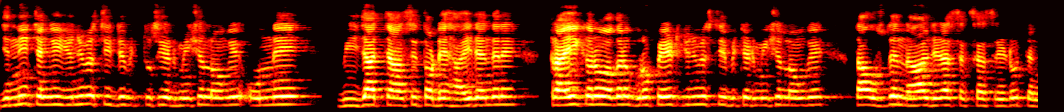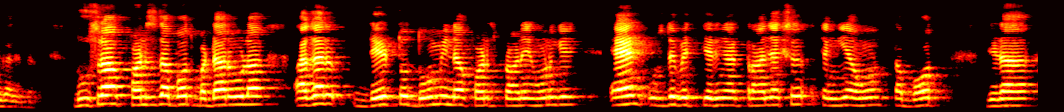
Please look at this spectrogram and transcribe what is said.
ਜਿੰਨੀ ਚੰਗੀ ਯੂਨੀਵਰਸਿਟੀ ਦੇ ਵਿੱਚ ਤੁਸੀਂ ਐਡਮਿਸ਼ਨ ਲਓਗੇ ਉਨੇ ਵੀਜ਼ਾ ਚਾਂਸਸ ਤੁਹਾਡੇ ਹਾਈ ਰਹਿੰਦੇ ਨੇ। ਟਰਾਈ ਕਰੋ, ਅਗਰ ਗਰੁੱਪ 8 ਯੂਨੀਵਰਸਿਟੀ ਵਿੱਚ ਐਡਮਿਸ਼ਨ ਲਓਗੇ ਤਾਂ ਉਸ ਦੇ ਨਾਲ ਜਿਹੜਾ ਸਕਸੈਸ ਰੇਟ ਉਹ ਚੰਗਾ ਰਹਿੰਦਾ। ਦੂਸਰਾ ਫੰਡਸ ਦਾ ਬਹੁਤ ਵੱਡਾ ਰੋਲ ਆ। ਅਗਰ ਡੇਢ ਤੋਂ 2 ਮਹੀਨਾ ਫੰਡਸ ਪੁਰਾਣੇ ਹੋਣਗੇ ਐਂਡ ਉਸ ਦੇ ਵਿੱਚ ਜਿਹੜੀਆਂ ਟ੍ਰਾਂਜੈਕਸ਼ਨ ਚੰਗੀਆਂ ਹੋਣ ਤਾਂ ਬਹੁਤ ਜਿਹੜਾ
